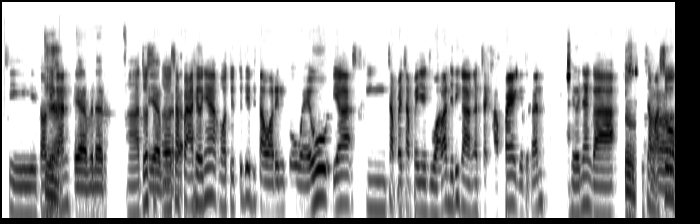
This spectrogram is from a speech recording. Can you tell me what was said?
Si Tony Iya. kan. ya benar Nah, terus Iya, eh, bener, sampai akhirnya waktu itu dia ditawarin ke WU, dia saking capek-capeknya jualan jadi nggak ngecek HP gitu kan. Akhirnya nggak Tuh. bisa Ah. masuk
